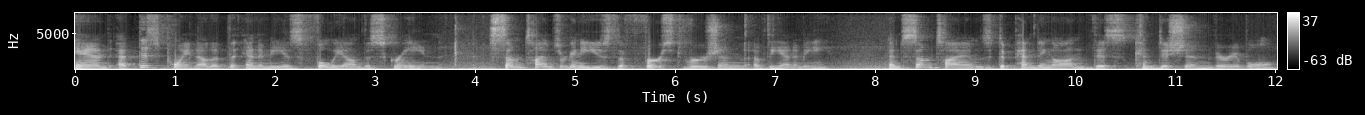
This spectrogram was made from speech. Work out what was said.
And at this point, now that the enemy is fully on the screen, sometimes we're going to use the first version of the enemy and sometimes, depending on this condition variable,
